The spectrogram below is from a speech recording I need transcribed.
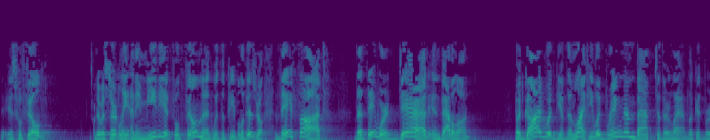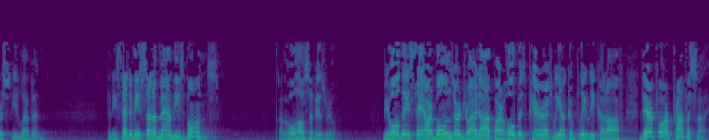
is fulfilled. There was certainly an immediate fulfillment with the people of Israel. They thought that they were dead in Babylon, but God would give them life. He would bring them back to their land. Look at verse 11. Then he said to me, Son of man, these bones are the whole house of Israel. Behold, they say, Our bones are dried up, our hope is perished, we are completely cut off. Therefore prophesy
